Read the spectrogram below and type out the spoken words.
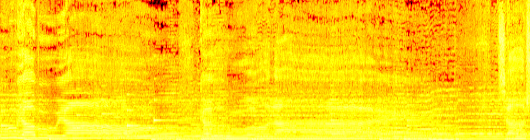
不要不要跟我来。家中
